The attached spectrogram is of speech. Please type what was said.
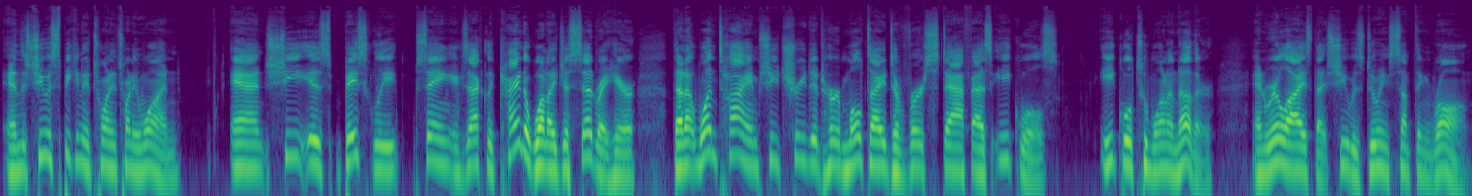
and she was speaking in 2021 and she is basically saying exactly kind of what I just said right here that at one time she treated her multi diverse staff as equals, equal to one another, and realized that she was doing something wrong.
